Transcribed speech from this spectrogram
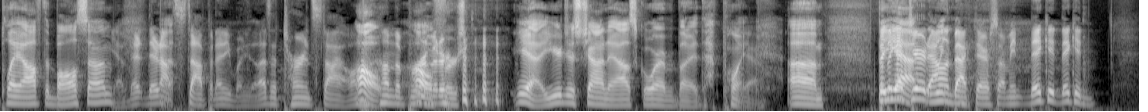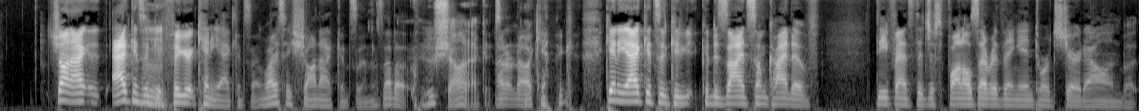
play off the ball some. Yeah, they're, they're not stopping anybody though. That's a turnstile Oh, on the perimeter. Oh, for, yeah, you're just trying to outscore everybody at that point. Yeah. Um, but, But they yeah, got Jared we- Allen back there, so I mean, they could they could. Sean Atkinson Hmm. could figure it. Kenny Atkinson. Why did I say Sean Atkinson? Is that a? Who's Sean Atkinson? I don't know. I can't think. Kenny Atkinson could could design some kind of defense that just funnels everything in towards Jarrett Allen. But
